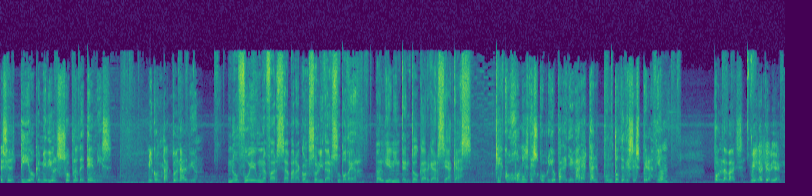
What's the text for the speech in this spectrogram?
Es el tío que me dio el soplo de Temis. Mi contacto en Albion. No fue una farsa para consolidar su poder. Alguien intentó cargarse a Cass. ¿Qué cojones descubrió para llegar a tal punto de desesperación? Ponla, Bax. Mira qué bien.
